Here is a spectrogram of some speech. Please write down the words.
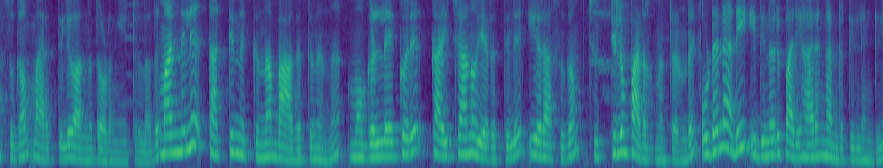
അസുഖം മരത്തിൽ വന്നു തുടങ്ങിയിട്ടുള്ളത്. മണ്ണിൽ തട്ടി നിൽക്കുന്ന ഭാഗത്ത് നിന്ന് മുകളിലേക്കൊരു കഴിച്ചാണ് ഉയരത്തിൽ ഈ ഒരു അസുഖം ചുറ്റിലും പടർന്നിട്ടുണ്ട്. ഉടനടി ഇതിനൊരു പരിഹാരം കണ്ടിട്ടില്ലെങ്കിൽ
